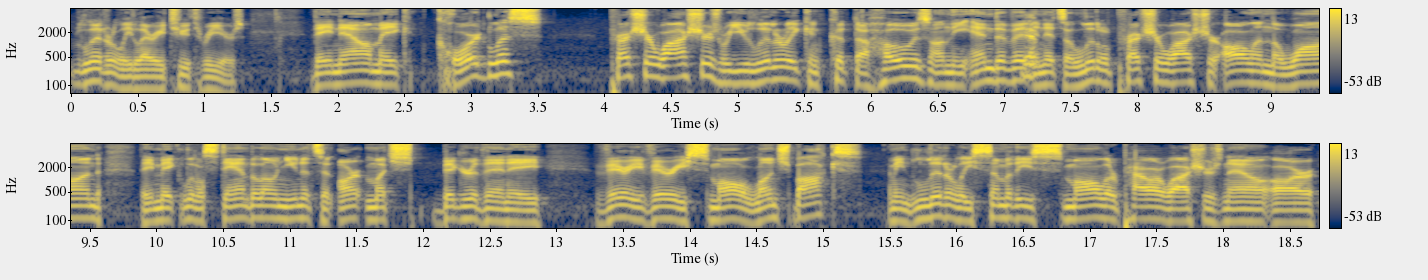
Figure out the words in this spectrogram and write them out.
Literally, Larry, two, three years. They now make cordless pressure washers where you literally can put the hose on the end of it Yep. and it's a little pressure washer all in the wand. They make little standalone units that aren't much bigger than a very, very small lunchbox. I mean, literally, some of these smaller power washers now are,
